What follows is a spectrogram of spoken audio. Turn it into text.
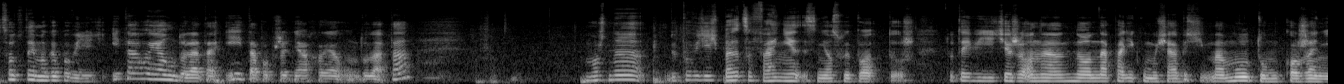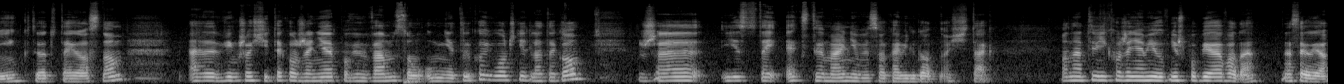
co tutaj mogę powiedzieć? I ta hoja undulata, i ta poprzednia hoja undulata można by powiedzieć bardzo fajnie zniosły podróż. Tutaj widzicie, że ona no, na paliku musiała być, ma multum korzeni, które tutaj rosną, ale w większości te korzenie, powiem Wam, są u mnie tylko i wyłącznie dlatego, że jest tutaj ekstremalnie wysoka wilgotność, tak. Ona tymi korzeniami również pobiera wodę, na serio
